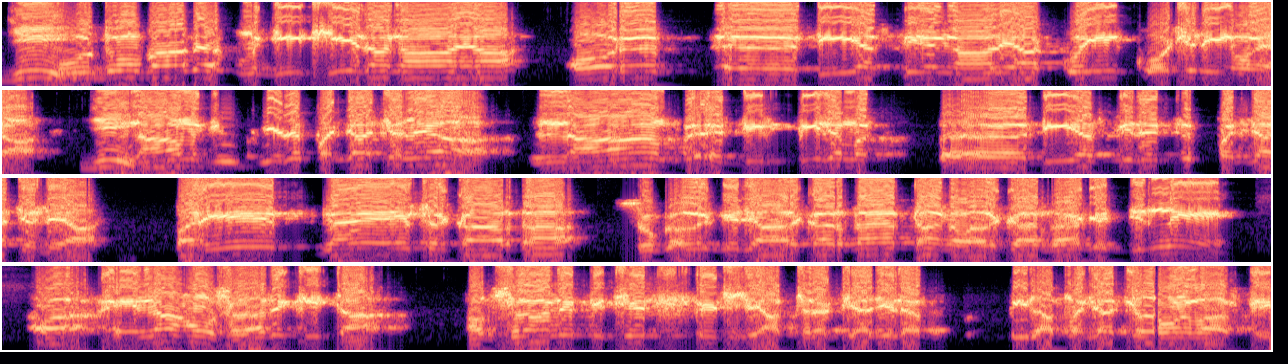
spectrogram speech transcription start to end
ਜੀ। ਉਦੋਂ ਬਾਅਦ ਮਜੀਠੀਏ ਦਾ ਨਾਮ ਆਇਆ ਔਰ ਡੀਐਸਪੀ ਦੇ ਨਾਂ ਲਿਆ ਕੋਈ ਕੁਝ ਨਹੀਂ ਹੋਇਆ। ਜੀ। ਨਾ ਮਜੀਠੀਏ ਦੇ ਪੰਜਾ ਚੱਲਿਆ ਨਾ ਡੀਪੀ ਦੇ ਡੀਐਸਪੀ ਦੇ ਪੰਜਾ ਚੱਲਿਆ। ਪਰ ਇਹ ਮੈਂ ਸਰਕਾਰ ਦਾ ਸ਼ੁਕਰਗੁਜ਼ਾਰ ਕਰਦਾ ਕਰਦਾ ਕਿ ਜਿਨੇ ਇੰਨਾ ਹੌਸਲਾ ਤੇ ਕੀਤਾ। ਅਫਸਰਾਂ ਦੇ ਪਿੱਛੇ ਪਿੱਛੇ ਹੱਥ ਰੱਖਿਆ ਜਿਹੜਾ ਪੀਲਾ ਪੰਜਾ ਚਲਾਉਣ ਵਾਸਤੇ।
